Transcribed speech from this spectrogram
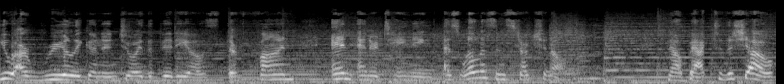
You are really going to enjoy the videos. They're fun and entertaining as well as instructional. Now back to the show.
